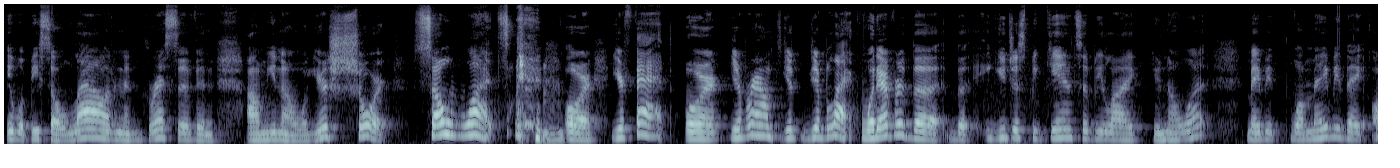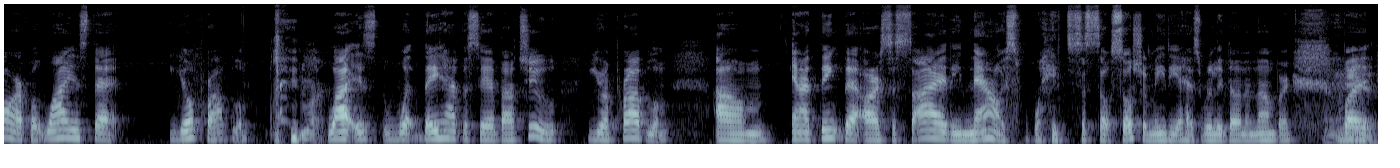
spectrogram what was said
it would be so loud and aggressive, and um, you know, well, you're short. So what? mm-hmm. or you're fat, or you're brown, you're, you're black. Whatever the the you just begin to be like, you know what? Maybe well, maybe they are, but why is that your problem? Right. Why is what they have to say about you your problem? Um, and I think that our society now is way so social media has really done a number, but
